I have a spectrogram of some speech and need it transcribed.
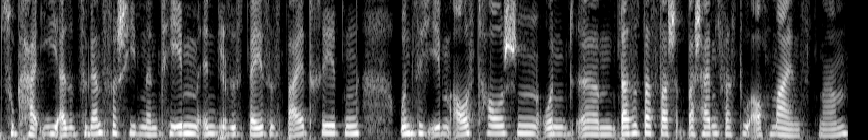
zu KI, also zu ganz verschiedenen Themen in diese ja. Spaces beitreten und sich eben austauschen und ähm, das ist das wahrscheinlich, was du auch meinst. Ne?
